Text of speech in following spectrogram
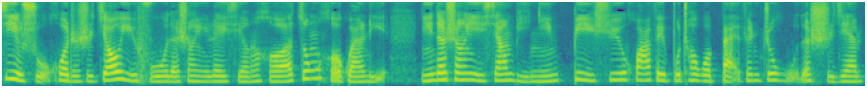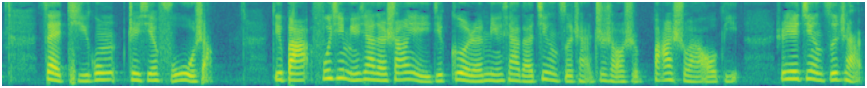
技术或者是交易服务的生意类型和综合管理。您的生意相比，您必须花费不超过百分之五的时间在提供这些服务上。第八，夫妻名下的商业以及个人名下的净资产至少是八十万澳币，这些净资产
